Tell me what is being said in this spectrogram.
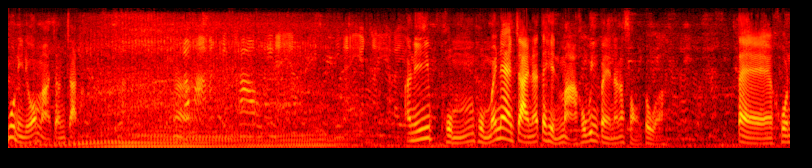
พูดอย่างเดียวว่าหมาจรจัดอ่าแล้วหมามันกินข้าวที่ไหนอะที่ไหนยังไงอะไรอันนี้ผมผมไม่แน่ใจนะแต่เห็นหมาเขาวิ่งไปในนั้นนะสองตัว อ่าแต่คน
